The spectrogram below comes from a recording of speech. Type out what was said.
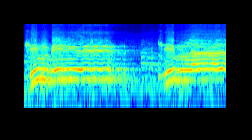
Kim bilir kimler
